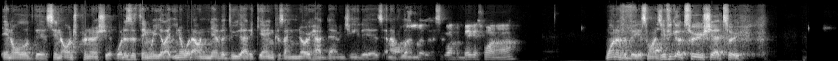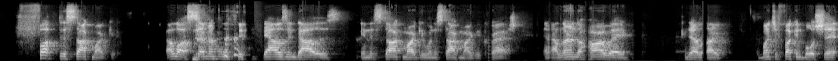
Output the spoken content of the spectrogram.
in all of this in entrepreneurship? What is the thing where you're like, you know what, I'll never do that again because I know how damaging it is and I've oh, learned my lesson. You want the biggest one, huh? One of the biggest ones. If you got two, share two. Fuck the stock market. I lost seven hundred fifty thousand dollars in the stock market when the stock market crashed, and I learned the hard way they're like a bunch of fucking bullshit.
